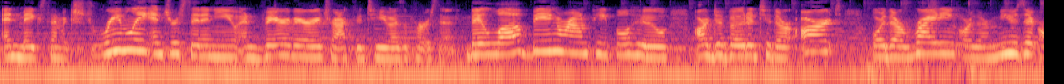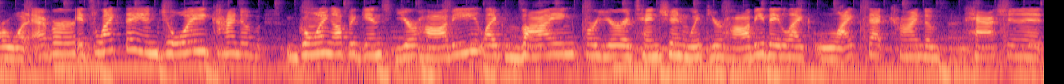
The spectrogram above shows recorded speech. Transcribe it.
and makes them extremely interested in you and very, very attracted to you as a person. They love being around people who are devoted to their art or their writing or their music or whatever. It's like they enjoy kind of going up against your hobby, like vying for your attention with your hobby. They like like that kind of passionate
